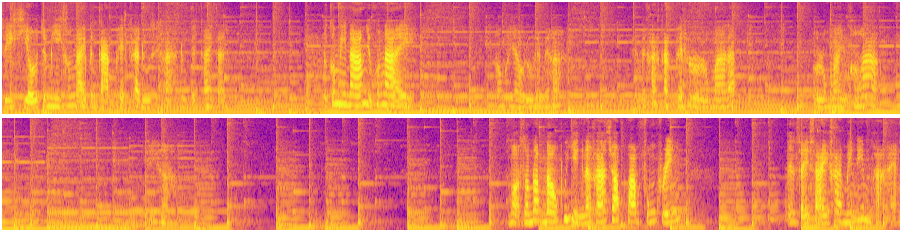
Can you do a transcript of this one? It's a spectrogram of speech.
สีเขียวจะมีข้างในเป็นกากเพชรค่ะดูสิคะ ดูใกล้ๆกัน แล้วก็มีน้ำอยู่ข้างใน ลองเขย่าดูเห็นไหมคะ เห็นไหมคะกากเพชรหล่นลงมาแล้วหล่นลงมาอยู่ข้างล่าง เหมาะสำหรับน้องผู้หญิงนะคะ ชอบความฟุ้งฟริ้ง เป็นใสๆค่ะไม่นิ่มค่ะแข็ง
